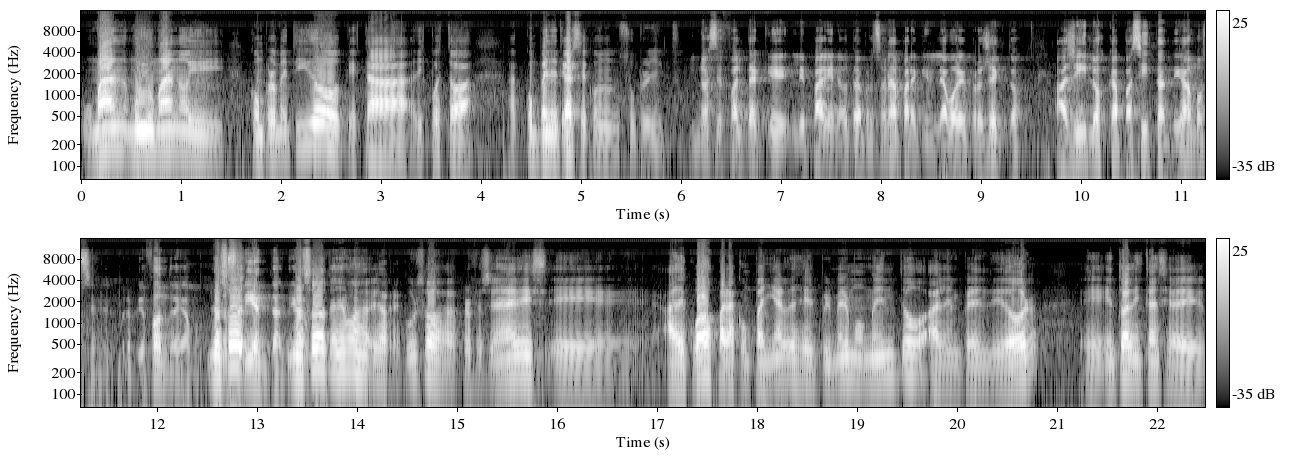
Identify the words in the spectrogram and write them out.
humano, muy humano y comprometido que está dispuesto a, a compenetrarse con su proyecto. Y no hace falta que le paguen a otra persona para que elabore el proyecto. Allí los capacitan, digamos, en el propio fondo, digamos. Nosotros, orientan, Nosotros tenemos los recursos profesionales eh, adecuados para acompañar desde el primer momento al emprendedor eh, en toda la instancia de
